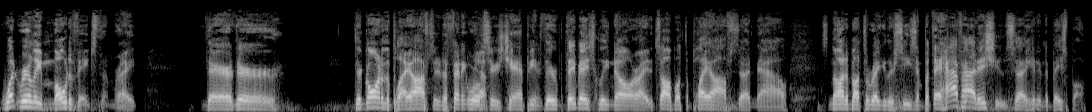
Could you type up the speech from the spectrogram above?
what really motivates them, right? They're they're they're going to the playoffs. They're defending World Yeah. Series champions. They they basically know. All right, it's all about the playoffs uh, now. It's not about the regular season. But they have had issues uh, hitting the baseball.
